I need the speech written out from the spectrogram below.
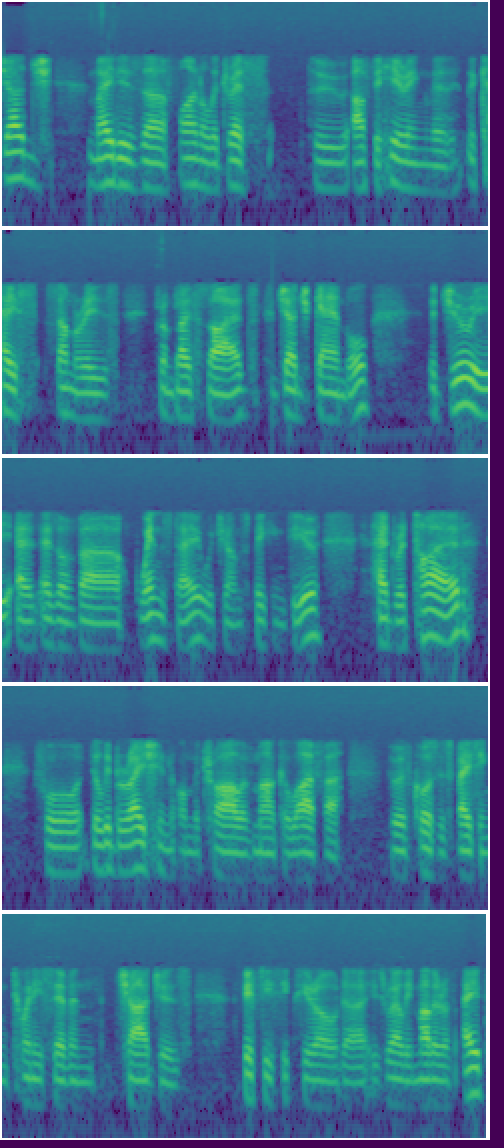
judge made his uh, final address to after hearing the, the case summaries from both sides. Judge Gamble. The jury, as, as of uh, Wednesday, which I'm speaking to you, had retired for deliberation on the trial of Malka Leifer, who, of course, is facing 27 charges. 56 year old uh, Israeli mother of eight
